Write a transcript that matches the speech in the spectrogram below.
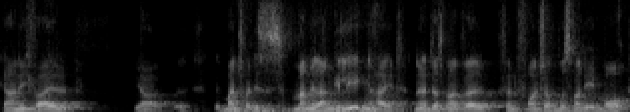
gar nicht, weil, ja, äh, manchmal ist es Mangel an Gelegenheit, ne, dass man, weil für eine Freundschaft muss man eben auch,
